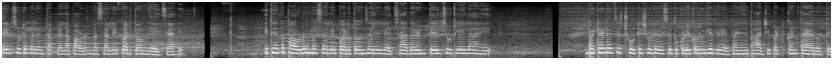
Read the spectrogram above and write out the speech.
तेल सुटेपर्यंत आपल्याला पावडर मसाले परतवून घ्यायचे आहेत. इथे आता पावडर मसाले परतवून झालेले आहेत. साधारण तेल सुटलेलं आहे. बटाट्याचे छोटे छोटे असे तुकडे करून घेतलेले आहेत म्हणजे भाजी पटकन तयार होते.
